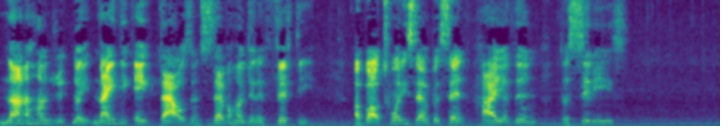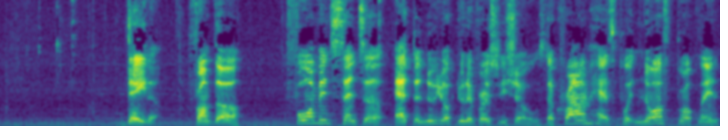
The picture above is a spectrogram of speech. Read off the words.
900 wait 98,750 about 27% higher than the city's data from the Furman Center at the New York University shows the crime has put North Brooklyn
